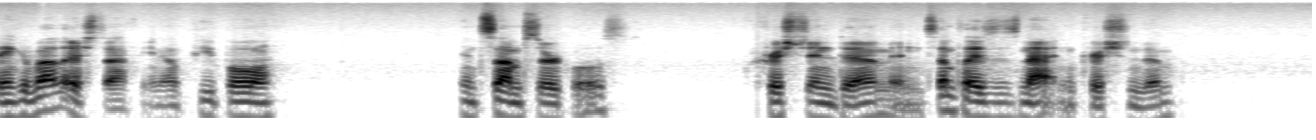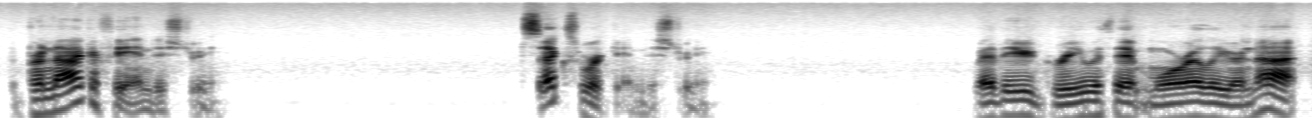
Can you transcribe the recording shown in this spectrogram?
Think of other stuff. You know, people in some circles, Christendom, and some places not in Christendom, the pornography industry, sex work industry. Whether you agree with it morally or not,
